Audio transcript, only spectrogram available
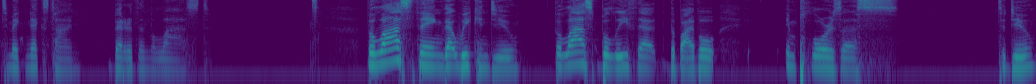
to make next time better than the last? The last thing that we can do, the last belief that the Bible implores us to do,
